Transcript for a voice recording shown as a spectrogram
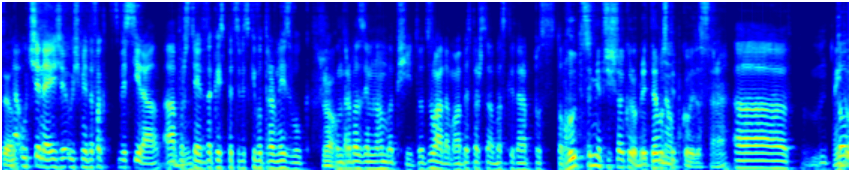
to. naučený, že už mě to fakt vysírá a prostě je to takový specificky otravný zvuk. No. Kontrabas je mnohem lepší, to zvládám, ale bezpražcová baskytara po stop. Hud si mě přišlo jako dobrý, to je o No. Stipkovi zase, ne? Uh, to to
